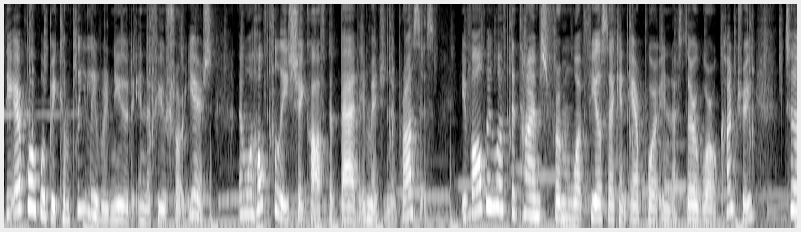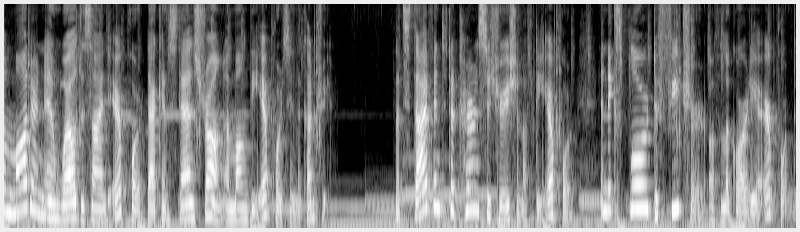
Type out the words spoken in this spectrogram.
the airport will be completely renewed in a few short years, and will hopefully shake off the bad image in the process, evolving with the times from what feels like an airport in a third world country to a modern and well-designed airport that can stand strong among the airports in the country. Let's dive into the current situation of the airport and explore the future of LaGuardia Airport.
